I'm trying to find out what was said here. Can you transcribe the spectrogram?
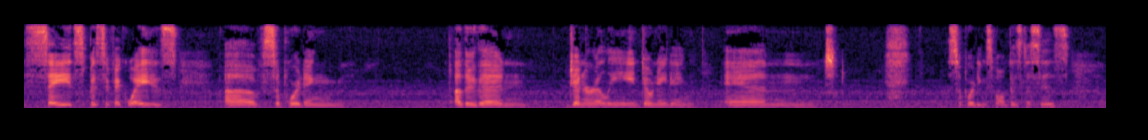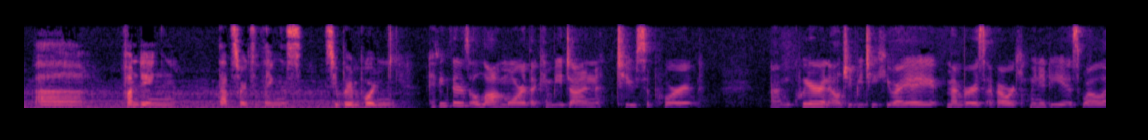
say specific ways of supporting other than generally donating and supporting small businesses, uh, funding, that sorts of things, super important. I think there's a lot more that can be done to support um, queer and LGBTQIA members of our community, as well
